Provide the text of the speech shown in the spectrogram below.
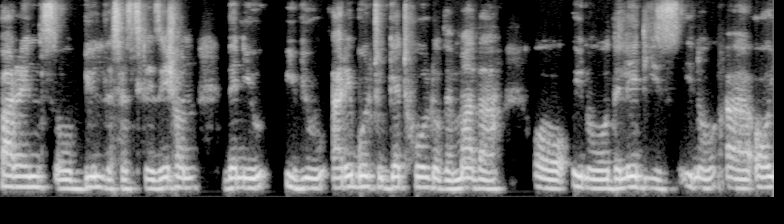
parents or build the sensitization, then you, if you are able to get hold of the mother or you know the ladies you know uh, or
